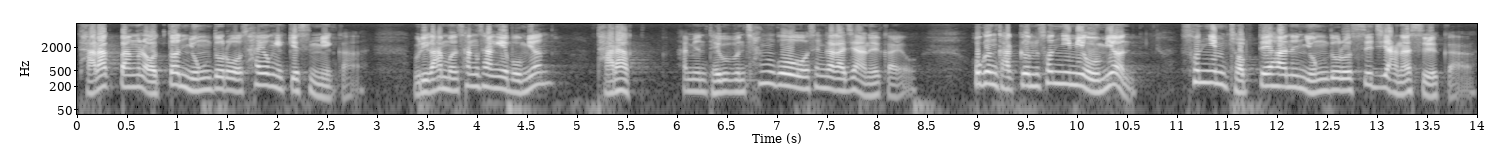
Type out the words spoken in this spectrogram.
다락방을 어떤 용도로 사용했겠습니까? 우리가 한번 상상해 보면 다락 하면 대부분 창고 생각하지 않을까요? 혹은 가끔 손님이 오면 손님 접대하는 용도로 쓰지 않았을까?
